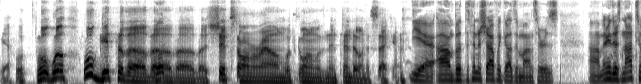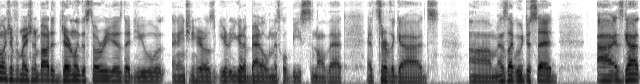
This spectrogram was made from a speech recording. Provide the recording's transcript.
Yeah, Yeah, we'll we'll we'll we'll get to the the Well- the the shitstorm around what's going on with Nintendo in a second. Yeah, um, but to finish off with Gods and Monsters, um, I mean, there's not too much information about it. Generally, the story is that you and ancient heroes, you you gotta battle mythical beasts and all that that serve the gods. Um, as like we just said, uh, it's got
